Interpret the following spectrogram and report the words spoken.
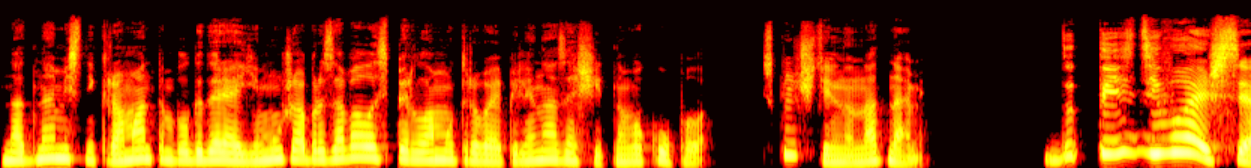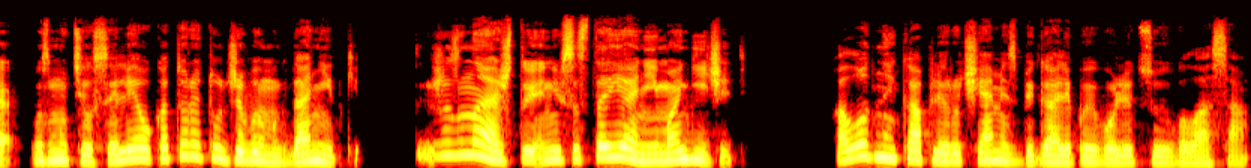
Над нами с некромантом, благодаря ему же, образовалась перламутровая пелена защитного купола. Исключительно над нами. «Да ты издеваешься!» — возмутился Лео, который тут же вымок до нитки. «Ты же знаешь, что я не в состоянии магичить!» Холодные капли ручьями сбегали по его лицу и волосам.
